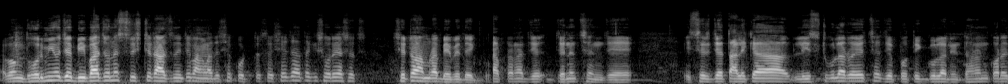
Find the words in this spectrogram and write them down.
এবং ধর্মীয় যে বিভাজনের সৃষ্টি রাজনীতি বাংলাদেশে করতেছে, সে জায়গা থেকে সরে আসে, সেটাও আমরা ভেবে দেখব। আপনারা যে- জেনেছেন যে ইসির যে তালিকা লিস্টগুলো রয়েছে, যে প্রতীকগুলো নির্ধারণ করে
